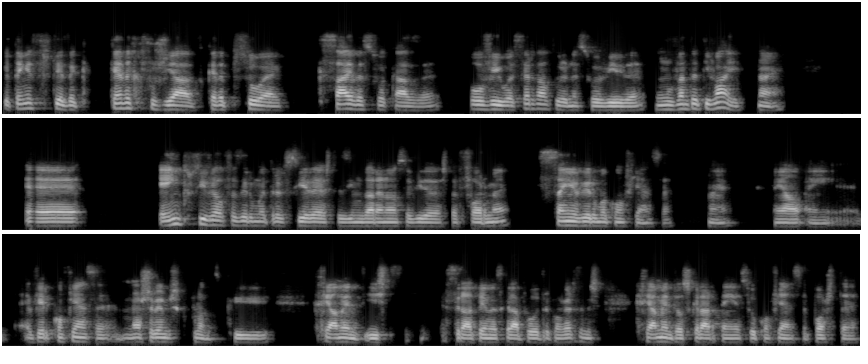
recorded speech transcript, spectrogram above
eu tenho a certeza que cada refugiado, cada pessoa que sai da sua casa, ouviu a certa altura na sua vida um levanta-te e vai, não é? é? É impossível fazer uma travessia destas e mudar a nossa vida desta forma sem haver uma confiança, não é? Em, em, haver confiança. Nós sabemos que, pronto, que realmente isto será tema, se calhar, para outra conversa, mas que realmente eles, se calhar, têm a sua confiança posta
